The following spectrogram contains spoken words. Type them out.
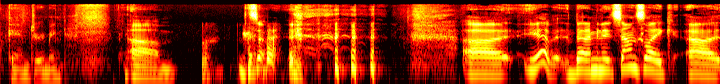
okay, I'm dreaming. Um, so, uh, yeah, but, but, I mean, it sounds like uh,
